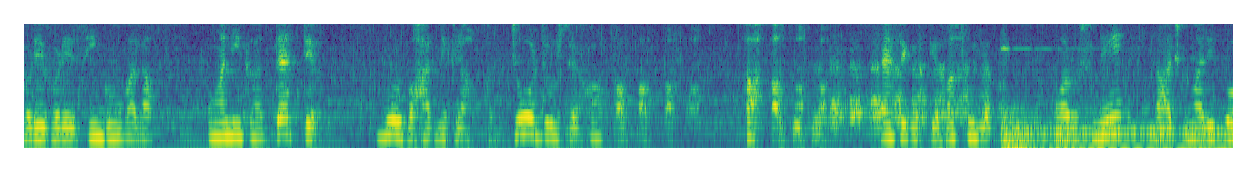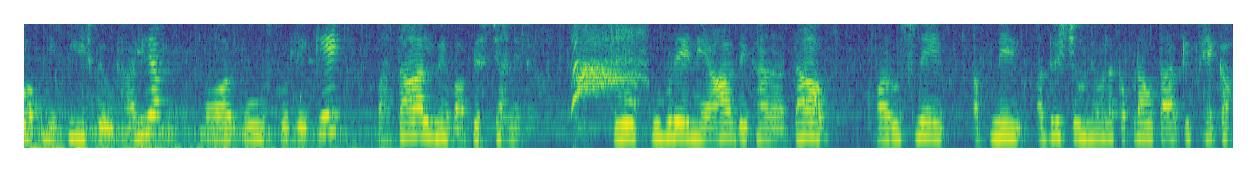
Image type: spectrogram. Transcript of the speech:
बड़े बड़े सींगों वाला पानी का दैत्य, वो बाहर निकला और ज़ोर ज़ोर से हा हा हा हा हा हा हा, ऐसे करके हंसने लगा। और उसने राजकुमारी को अपनी पीठ पे उठा लिया और वो उसको लेके पाताल में वापस जाने लगा। तो कुबड़े ने आव देखा ना ताव और उसने अपने अदृश्य होने वाला कपड़ा उतार के फेंका,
